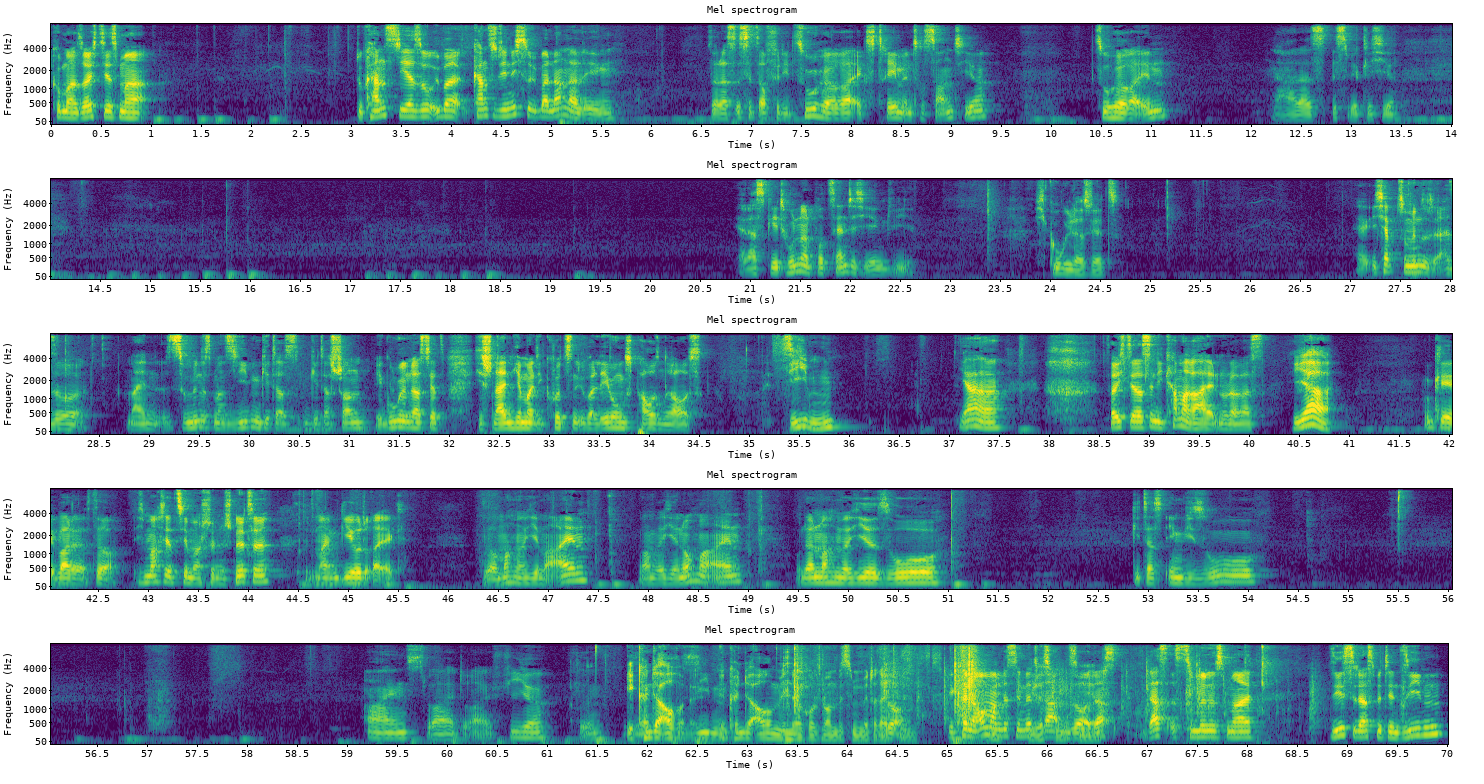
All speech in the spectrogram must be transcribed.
Guck mal, soll ich dir das mal. Du kannst die ja so über. Kannst du die nicht so übereinander legen? So, das ist jetzt auch für die Zuhörer extrem interessant hier. ZuhörerInnen. Ja, das ist wirklich hier. Ja, das geht hundertprozentig irgendwie. Ich google das jetzt. Ich habe zumindest, also mein, zumindest mal sieben geht das, geht das schon. Wir googeln das jetzt. Wir schneiden hier mal die kurzen Überlegungspausen raus. Sieben? Ja. Soll ich dir das in die Kamera halten oder was? Ja. Okay, warte. So, ich mache jetzt hier mal schöne Schnitte mit meinem Geodreieck. So, machen wir hier mal ein. Machen wir hier nochmal ein. Und dann machen wir hier so. Geht das irgendwie so? Eins, zwei, drei, vier, fünf. Ihr könnt ja sechs, auch, sieben. ihr könnt ja auch im Hintergrund mal ein bisschen So, mitrechnen. wir können auch mal ein bisschen mitraten. So, das, das ist zumindest mal. Siehst du das mit den sieben?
